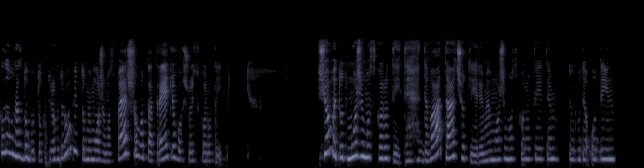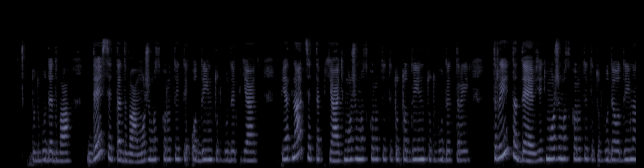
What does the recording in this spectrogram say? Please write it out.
Коли у нас добуток трьох дробів, то ми можемо з першого та третього щось скоротити. Що ми тут можемо скоротити? 2 та 4 ми можемо скоротити. Тут буде 1, тут буде 2. 10 та 2 можемо скоротити 1, тут буде 5. 15 та 5 можемо скоротити тут 1, тут буде 3. 3 та 9 можемо скоротити, тут буде 1, а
